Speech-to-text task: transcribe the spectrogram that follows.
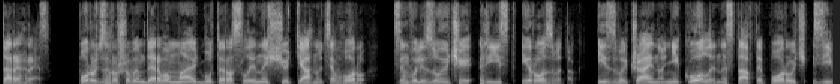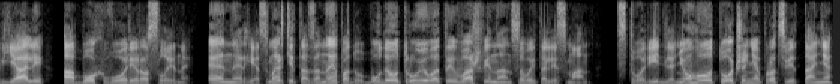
та регрес. Поруч з грошовим деревом мають бути рослини, що тягнуться вгору, символізуючи ріст і розвиток. І, звичайно, ніколи не ставте поруч зів'ялі або хворі рослини. Енергія смерті та занепаду буде отруювати ваш фінансовий талісман. Створіть для нього оточення процвітання.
